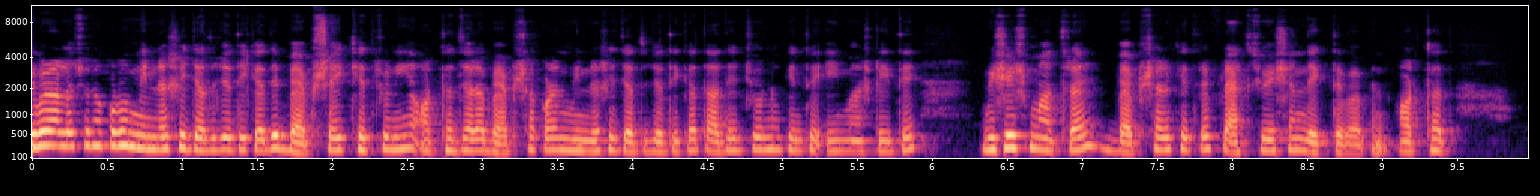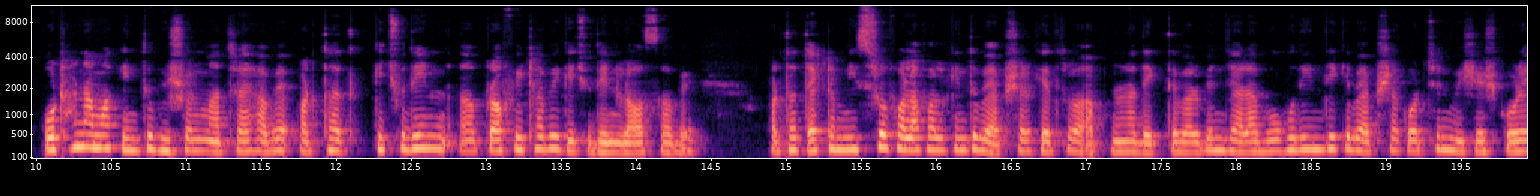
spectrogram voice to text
এবার আলোচনা করব মিনরাশি জাতিকাদের ব্যবসায়িক ক্ষেত্র নিয়ে। অর্থাৎ যারা ব্যবসা করেন মিনরাশি জাতিকা তাদের জন্য কিন্তু এই মাসটিতে বিশেষ মাত্রায় ব্যবসার ক্ষেত্রে ফ্ল্যাকচুয়েশন দেখতে পাবেন। অর্থাৎ ওঠানামা কিন্তু ভীষণ মাত্রায় হবে। অর্থাৎ কিছুদিন প্রফিট হবে, কিছুদিন লস হবে। অর্থাৎ একটা মিশ্র ফলাফল কিন্তু ব্যবসার ক্ষেত্রেও আপনারা দেখতে পারবেন। যারা বহুদিন থেকে ব্যবসা করছেন, বিশেষ করে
